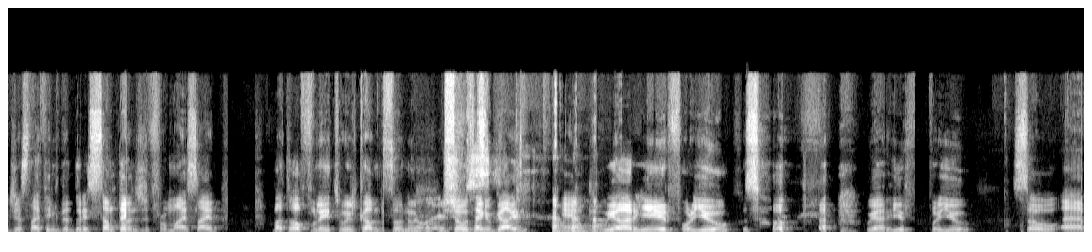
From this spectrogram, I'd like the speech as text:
just I think that there is some challenge from my side, but hopefully it will come. So no, so thank you guys, and we are here for you. So we are here for you. So uh,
